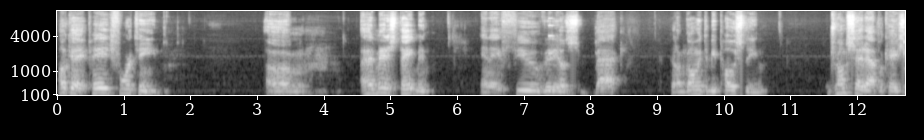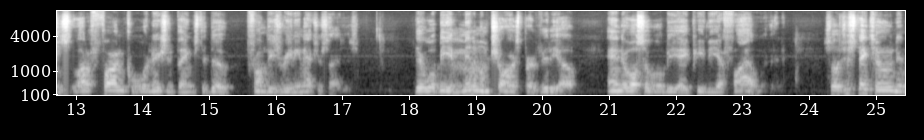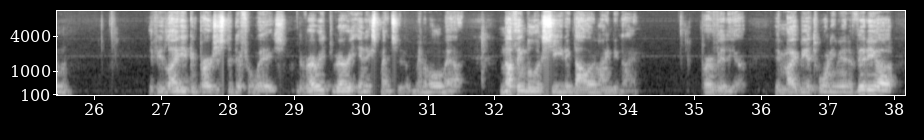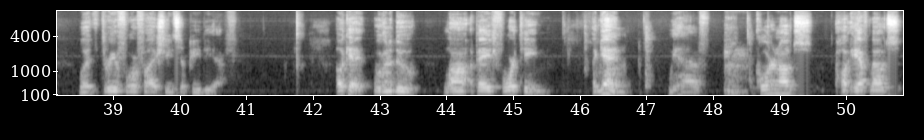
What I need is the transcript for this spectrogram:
Okay, page 14. Um, I had made a statement in a few videos back that I'm going to be posting drum set applications, a lot of fun coordination things to do from these reading exercises. There will be a minimum charge per video and there also will be a PDF file with it. So just stay tuned and if you'd like you can purchase the different ways. They're very, very inexpensive, minimal amount. Nothing will exceed $1.99 per video. It might be a 20 minute video with three or four or five sheets of PDF. Okay, we're going to do page 14. Again, we have quarter notes, half notes,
